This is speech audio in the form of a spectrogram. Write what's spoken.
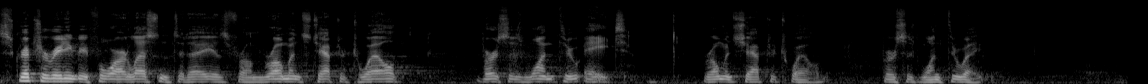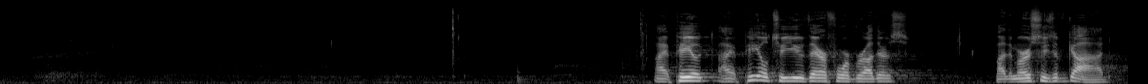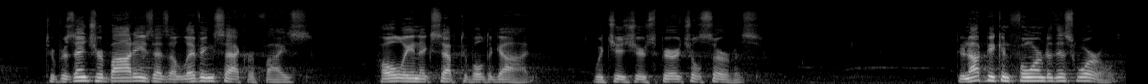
Scripture reading before our lesson today is from Romans chapter 12, verses 1 through 8. Romans chapter 12, verses 1 through 8. I appeal, I appeal to you, therefore, brothers, by the mercies of God, to present your bodies as a living sacrifice, holy and acceptable to God, which is your spiritual service. Do not be conformed to this world,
